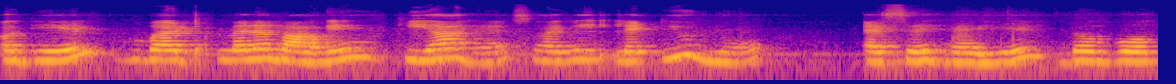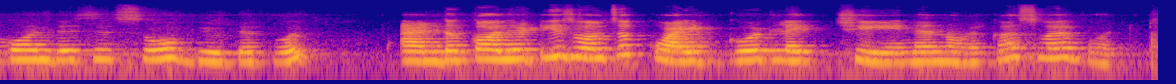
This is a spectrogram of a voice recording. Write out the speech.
again but मैंने बार्गेन किया है so I will let you know ऐसे है ये. The work on this is so beautiful and the quality is also quite good like chain and all का so I bought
